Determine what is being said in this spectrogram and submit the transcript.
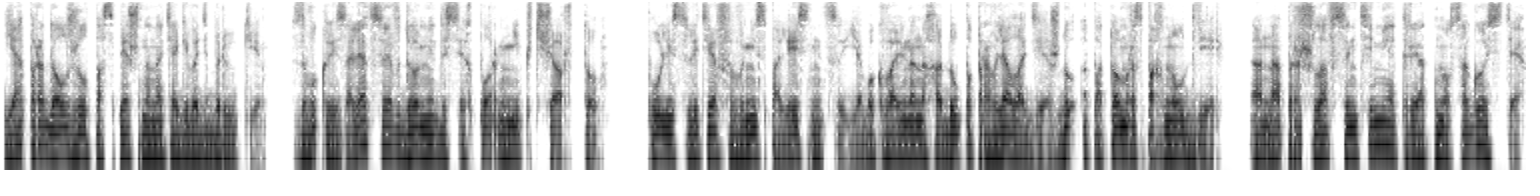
Я продолжил поспешно натягивать брюки. Звукоизоляция в доме до сих пор ни к черту. Пули, слетев вниз по лестнице, я буквально на ходу поправлял одежду, а потом распахнул дверь. Она прошла в сантиметре от носа гостя.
